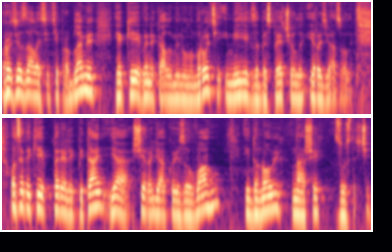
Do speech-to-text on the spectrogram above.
розв'язалися ті проблеми, які виникали в минулому році, і ми їх забезпечували і розв'язували. Оце такий перелік питань. Я щиро дякую за увагу і до нових наших зустрічей.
